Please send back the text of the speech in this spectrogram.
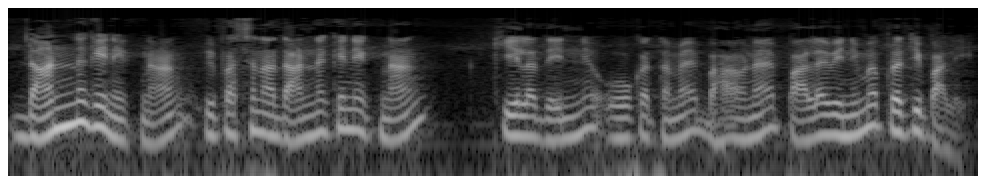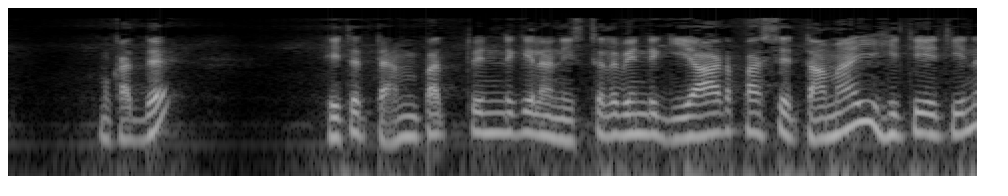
දන්න කෙනෙක් නම් විපස්සනා දන්න කෙනෙක් නම් කියලා දෙන්නේ ඕක තමයි භාවනාවේ පළවෙනිම ප්‍රතිඵලය. මොකද්ද? හිත තැම්පත් වෙන්න කියලා නිශ්චල වෙන්න ගියාට පස්සේ තමයි හිතේ තියෙන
